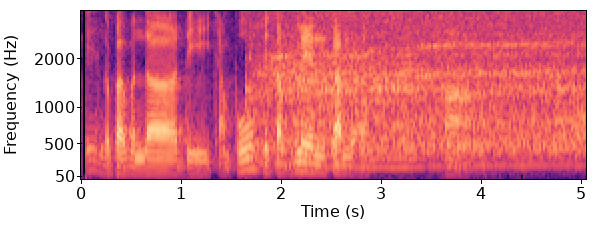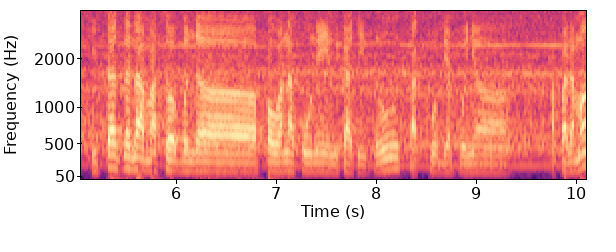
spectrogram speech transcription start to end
Okay, lepas benda dicampur, kita blendkan dia. Ha. Kita tak nak masuk benda pewarna kuning dekat situ, takut dia punya apa nama?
